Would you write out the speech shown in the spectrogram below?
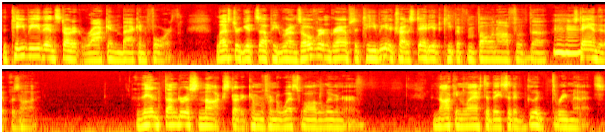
The TV then started rocking back and forth. Lester gets up, he runs over and grabs the TV to try to steady it to keep it from falling off of the Mhm. stand that it was on. Then thunderous knocks started coming from the west wall of the living room. Knocking lasted, they said, a good three minutes.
